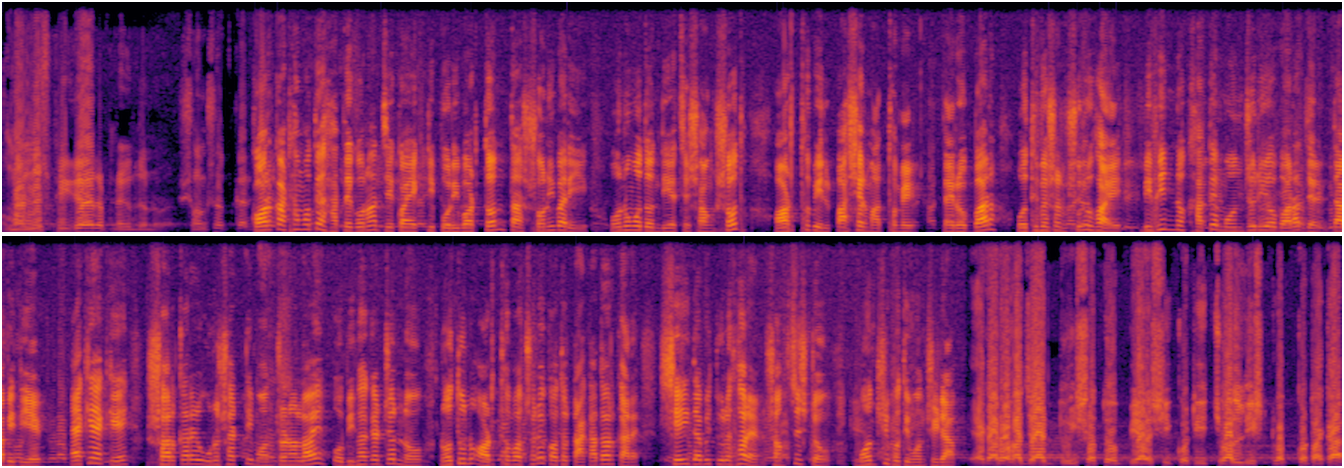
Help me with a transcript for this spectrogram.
মাননীয় স্পিকার আপনাকে ধন্যবাদ। সংসদ কার্য- কর কাঠামোতে হাতে গোনা যে কয়েকটি পরিবর্তন তা শনিবারই অনুমোদন দিয়েছে সংসদ অর্থ বিল পাশের মাধ্যমে। তাই রোববার অধিবেশন শুরু হয় বিভিন্ন খাতে মঞ্জুরি ও বরাদ্দের দাবি দিয়ে। একে একে সরকারের উনষাটটি মন্ত্রণালয় ও বিভাগের জন্য নতুন অর্থ বছরে কত টাকা দরকার সেই দাবি তুলে ধরেন সংশ্লিষ্ট মন্ত্রী প্রতিমন্ত্রীরা। এগারো হাজার দুইশত বিরাশি কোটি চুয়াল্লিশ লক্ষ টাকা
